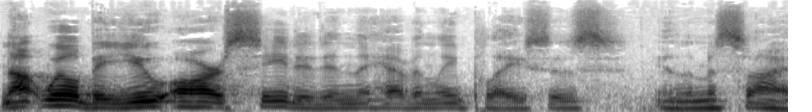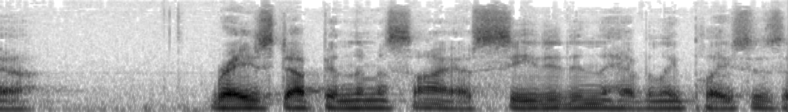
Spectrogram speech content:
not will be, you are seated in the heavenly places in the Messiah. Raised up in the Messiah, seated in the heavenly places.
